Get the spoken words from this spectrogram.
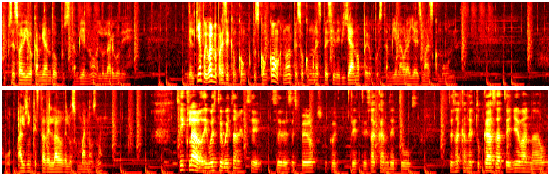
y pues eso ha ido cambiando pues también, ¿no? A lo largo de del tiempo. Igual me parece que con- pues con Kong, ¿no? Empezó como una especie de villano, pero pues también ahora ya es más como un alguien que está del lado de los humanos, ¿no? Sí, claro, digo, este güey también se, se desesperó pues, porque te, te sacan de tu te sacan de tu casa, te llevan a un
